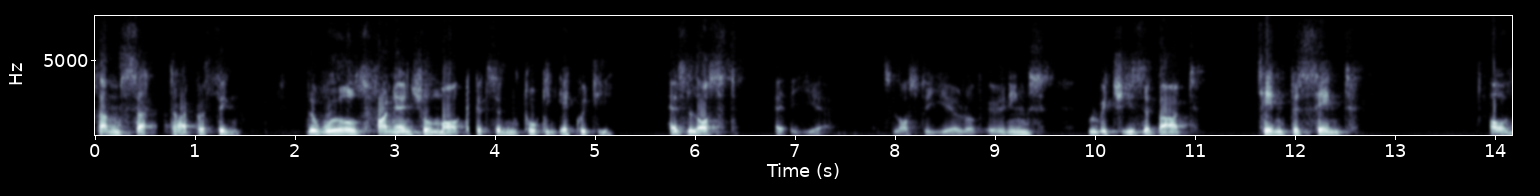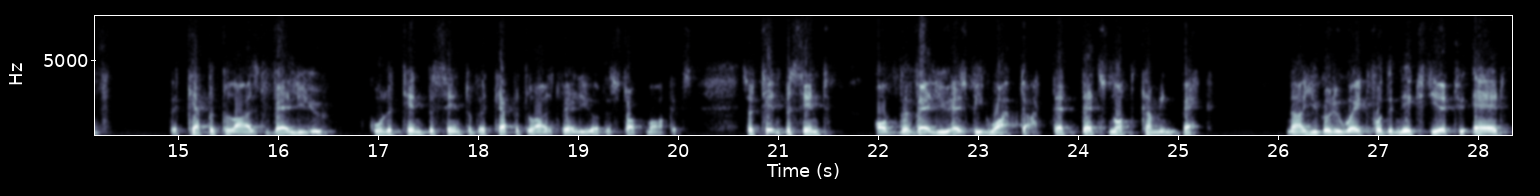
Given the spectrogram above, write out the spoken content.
thumbs up type of thing, the world's financial markets and talking equity has lost a year. It's lost a year of earnings, which is about 10% of the capitalized value, call it 10% of the capitalized value of the stock markets. So 10% of the value has been wiped out. That, that's not coming back. Now you've got to wait for the next year to add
